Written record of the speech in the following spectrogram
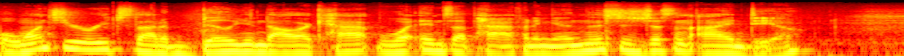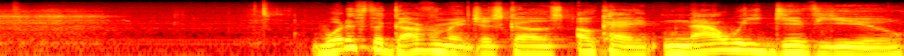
Well, once you reach that a billion dollar cap, what ends up happening, and this is just an idea, what if the government just goes, okay, now we give you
